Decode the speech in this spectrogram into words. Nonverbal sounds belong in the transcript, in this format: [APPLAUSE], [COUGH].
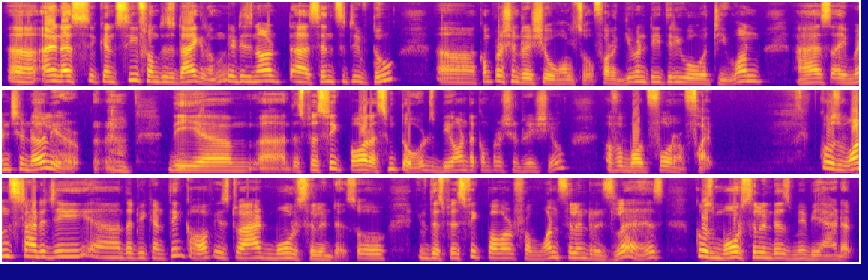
Uh, and as you can see from this diagram, it is not uh, sensitive to uh, compression ratio also for a given T3 over T1 as I mentioned earlier [CLEARS THROAT] the, um, uh, the specific power asymptotes beyond a compression ratio of about 4 or 5. Of course, one strategy uh, that we can think of is to add more cylinders. So, if the specific power from one cylinder is less, of course, more cylinders may be added.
